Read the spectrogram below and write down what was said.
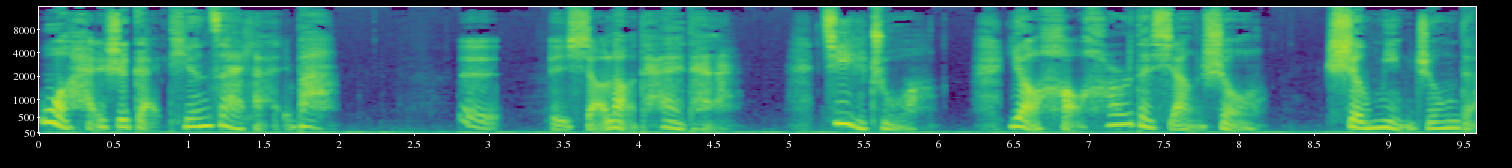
我还是改天再来吧。”呃，小老太太，记住，要好好的享受生命中的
